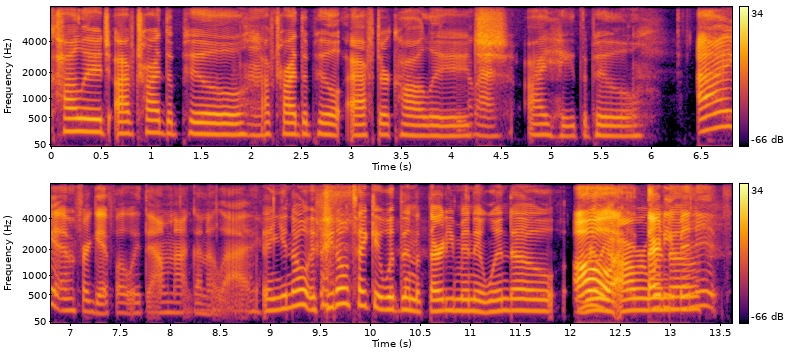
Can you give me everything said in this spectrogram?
college, I've tried the pill. Mhm. I've tried the pill after college. Okay. I hate the pill. I am forgetful with it. I'm not gonna lie. And you know, if you don't take it within a 30 minute window, Oh, really an hour 30 window. minutes.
